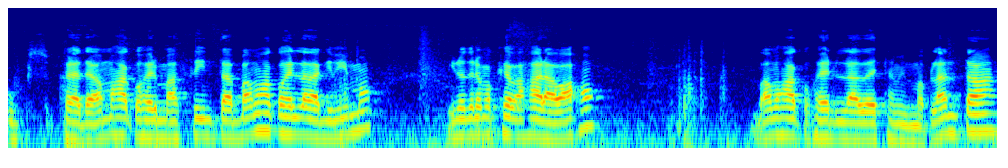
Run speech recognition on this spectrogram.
Ups, espérate, vamos a coger más cintas. Vamos a cogerla de aquí mismo. Y no tenemos que bajar abajo. Vamos a cogerla de esta misma planta.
